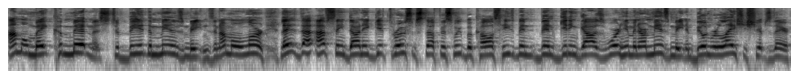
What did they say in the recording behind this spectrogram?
I'm going to make commitments to be at the men's meetings, and I'm going to learn. I've seen Donnie get through some stuff this week because he's been, been getting God's word him in our men's meeting and building relationships there.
